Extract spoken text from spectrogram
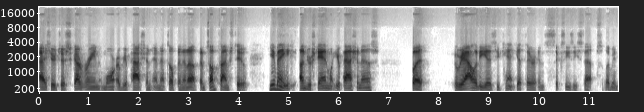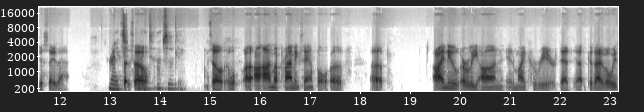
as you're discovering more of your passion and that's opening up and sometimes too you may understand what your passion is but reality is you can't get there in six easy steps let me just say that Right, so, so right, absolutely. So uh, I'm a prime example of. Uh, I knew early on in my career that because I've always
